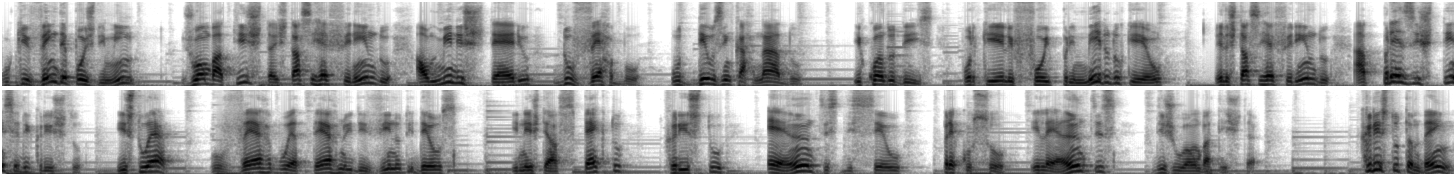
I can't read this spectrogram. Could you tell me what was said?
o que vem depois de mim, João Batista está se referindo ao ministério do Verbo, o Deus encarnado. E quando diz porque ele foi primeiro do que eu, ele está se referindo à preexistência de Cristo, isto é, o Verbo eterno e divino de Deus. E neste aspecto, Cristo é antes de seu precursor, ele é antes de João Batista. Cristo também,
